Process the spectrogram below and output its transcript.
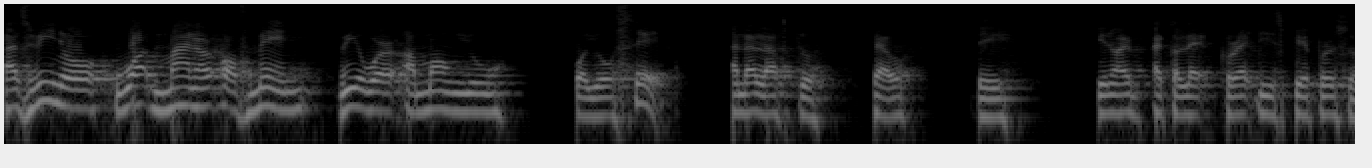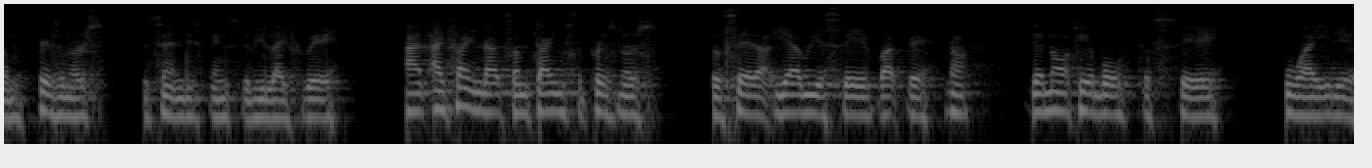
As we know what manner of men we were among you for your sake. And I'll have to tell the, you know, I, I collect, correct these papers from prisoners to send these things to me Lifeway. And I find that sometimes the prisoners will say that, yeah, we are saved, but they're not, they're not able to say why they're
